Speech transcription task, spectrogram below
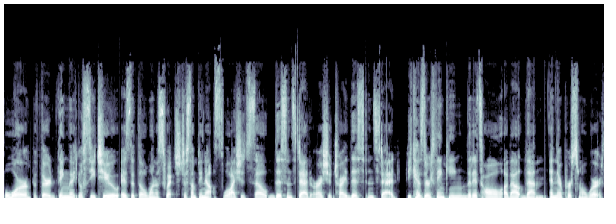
Or the third thing that you'll see too is that they'll want to switch to something else. Well, I should sell this instead, or I should try this instead because they're thinking that it's all about them and their personal worth.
